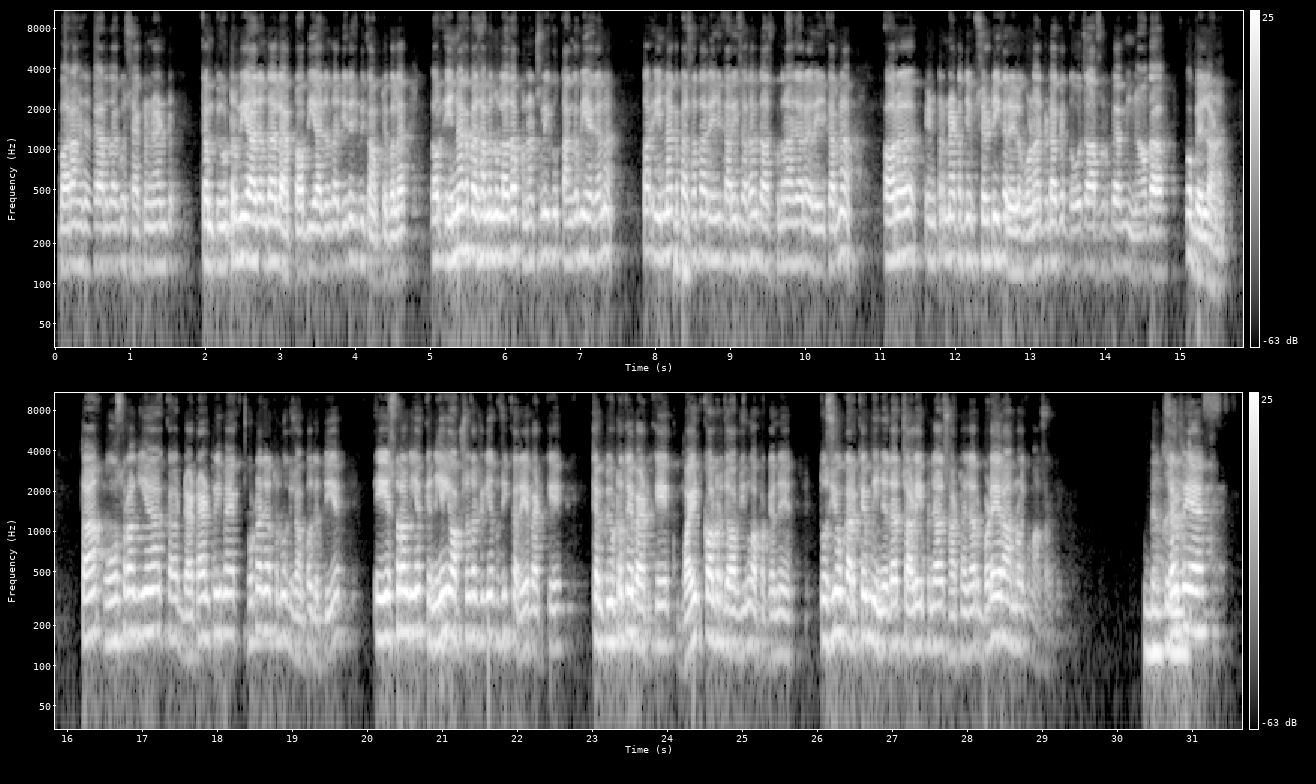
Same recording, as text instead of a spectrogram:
12000 ਦਾ ਕੋਈ ਸੈਕੰਡ ਹੈਂਡ ਕੰਪਿਊਟਰ ਵੀ ਆ ਜਾਂਦਾ ਲੈਪਟਾਪ ਵੀ ਆ ਜਾਂਦਾ, ਜਿਹਦੇ 'ਚ ਵੀ ਕੰਫਰਟੇਬਲ ਹੈ। ਔਰ ਇੰਨਾ ਕੁ ਪੈਸਾ ਮੈਨੂੰ ਲੱਗਦਾ ਫਾਈਨੈਂਸ਼ੀਅਲੀ ਕੋਈ ਤੰਗ ਵੀ ਹੈਗਾ ਨਾ, ਤਾਂ ਇੰਨਾ ਕੁ ਪੈਸਾ ਤਾਂ ਅਰੇਂਜ ਕਰ ਹੀ ਸਕਦਾ ਵੀ 10-15000 ਅਰੇਂਜ ਕਰਨਾ। ਔਰ ਇੰਟਰਨੈਟ ਦੀ ਫੈਸਿਲਿਟੀ ਘਰੇ ਲਗਾਉਣਾ, ਜਿਹੜਾ ਕਿ 2-400 ਰੁਪਏ ਮਹੀਨਾ ਉਹਦਾ, ਉਹ ਬਿੱਲ ਆਣਾ ਤਾਂ ਉਸ ਤਰ੍ਹਾਂ ਦੀਆਂ ਡਾਟਾ ਐਂਟਰੀ ਮੈਂ ਇੱਕ ਛੋਟਾ ਜਿਹਾ ਤੁਹਾਨੂੰ ਐਗਜ਼ਾਮਪਲ ਦਿੱਤੀ ਹੈ। ਇਸ ਤਰ੍ਹਾਂ ਦੀਆਂ ਕਿੰਨੀਆਂ ਹੀ ਆਪਸ਼ਨਸ ਆ ਜਿਹੜੀਆਂ ਤੁਸੀਂ ਘਰੇ ਬੈਠ ਕੇ ਕੰਪਿਊਟਰ ਤੇ ਬੈਠ ਕੇ ਵਾਈਟ ਕਾਲਰ ਜੌਬ ਜਿਹਨੂੰ ਆਪਾਂ ਕਹਿੰਦੇ ਆ ਤੁਸੀਂ ਉਹ ਕਰਕੇ ਮਹੀਨੇ ਦਾ 40 50 60000 ਬੜੇ ਆਰਾਮ ਨਾਲ ਕਮਾ ਸਕਦੇ ਹੋ। ਬਿਲਕੁਲ ਸਿਰਫ ਇਹ ਹੈ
